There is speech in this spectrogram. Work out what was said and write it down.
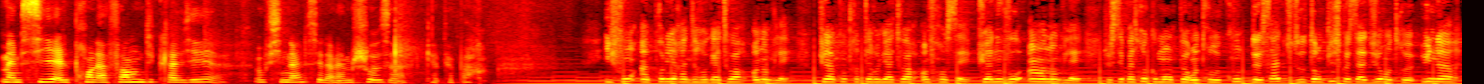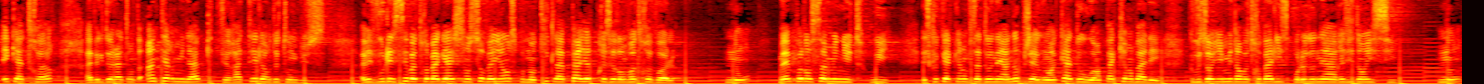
même si elle prend la forme du clavier euh, au final c'est la même chose euh, quelque part. Ils font un premier interrogatoire en anglais, puis un contre-interrogatoire en français, puis à nouveau un en anglais. Je sais pas trop comment on peut rendre compte de ça, d'autant plus que ça dure entre 1 heure et 4 heures, avec de l'attente interminable qui te fait rater l'heure de ton bus. Avez-vous laissé votre bagage sans surveillance pendant toute la période précédant votre vol Non. Même pendant 5 minutes Oui. Est-ce que quelqu'un vous a donné un objet ou un cadeau ou un paquet emballé que vous auriez mis dans votre valise pour le donner à un résident ici Non.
